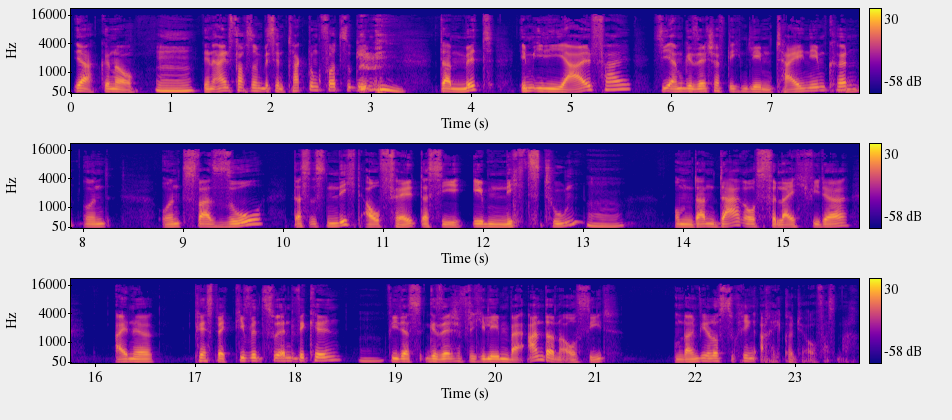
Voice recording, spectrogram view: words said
Ja, genau. Mhm. Den einfach so ein bisschen Taktung vorzugeben, damit im Idealfall sie am gesellschaftlichen Leben teilnehmen können und, und zwar so, dass es nicht auffällt, dass sie eben nichts tun, Mhm. um dann daraus vielleicht wieder eine Perspektive zu entwickeln, Mhm. wie das gesellschaftliche Leben bei anderen aussieht, um dann wieder Lust zu kriegen, ach, ich könnte ja auch was machen.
